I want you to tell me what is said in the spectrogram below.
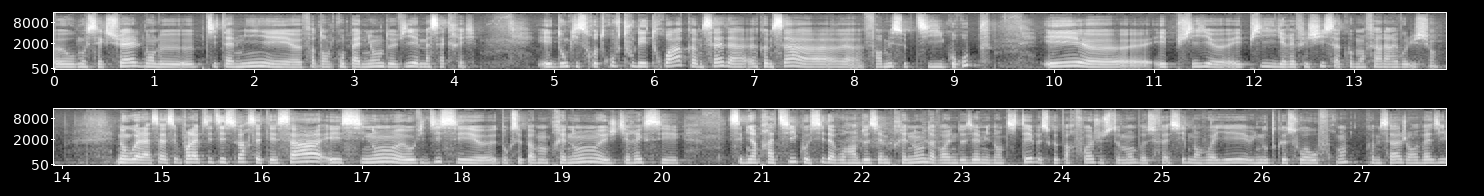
homosexuel dont le petit ami, enfin dont le compagnon de vie est massacré. Et donc ils se retrouvent tous les trois comme ça, à former ce petit groupe. Et, euh, et, puis, euh, et puis ils réfléchissent à comment faire la révolution. Donc voilà, ça, pour la petite histoire, c'était ça. Et sinon, euh, Ovidie, c'est donc pas mon prénom, et je dirais que c'est c'est bien pratique aussi d'avoir un deuxième prénom, d'avoir une deuxième identité, parce que parfois, justement, bah, c'est facile d'envoyer une autre que soi au front, comme ça, genre vas-y,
